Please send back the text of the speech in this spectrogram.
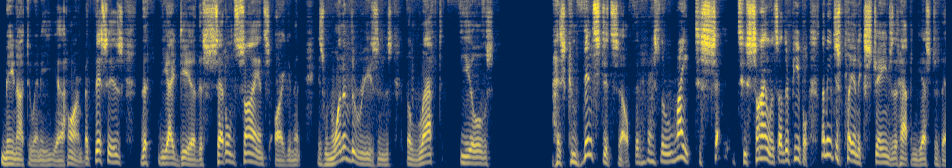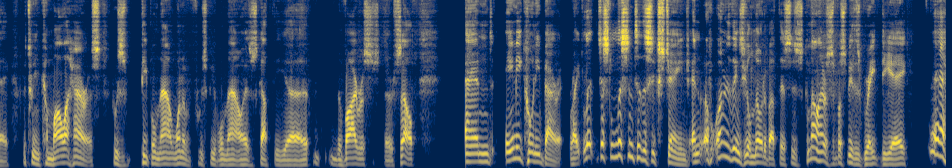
may not do any uh, harm. But this is the the idea. The settled science argument is one of the reasons the left feels has convinced itself that it has the right to, se- to silence other people. Let me just play an exchange that happened yesterday between Kamala Harris, whose people now, one of whose people now has got the, uh, the virus herself, and Amy Coney Barrett, right? Let, just listen to this exchange. And one of the things you'll note about this is Kamala Harris is supposed to be this great DA. Eh,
